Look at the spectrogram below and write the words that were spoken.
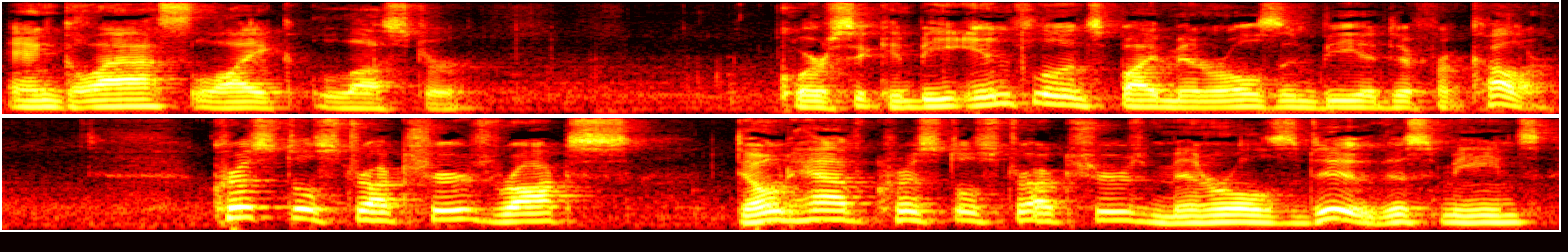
and glass like luster. Of course, it can be influenced by minerals and be a different color. Crystal structures, rocks don't have crystal structures, minerals do. This means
